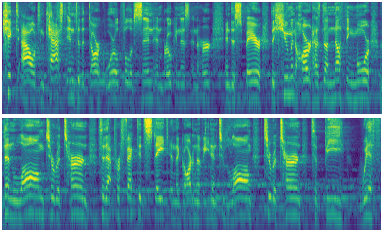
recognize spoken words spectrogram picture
kicked out and cast into the dark world full of sin and brokenness and hurt and despair, the human heart has done nothing more than long to return to that perfected state in the Garden of Eden, to long to return to be with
